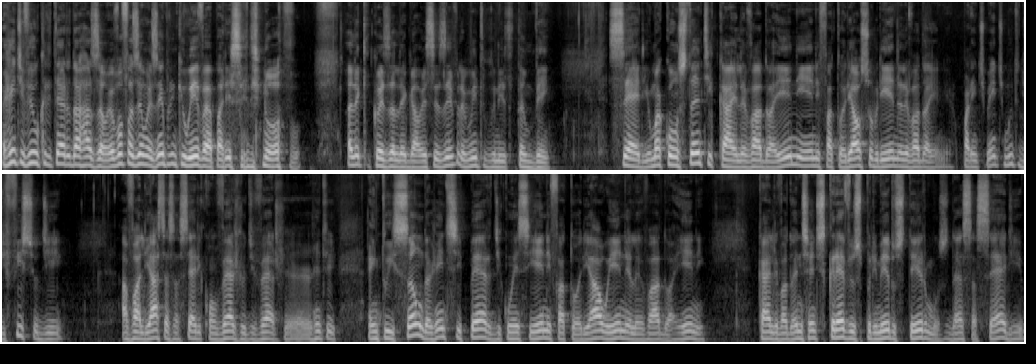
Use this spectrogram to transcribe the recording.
A gente viu o critério da razão. Eu vou fazer um exemplo em que o e vai aparecer de novo. Olha que coisa legal, esse exemplo é muito bonito também. Série, uma constante k elevado a n, n fatorial sobre n elevado a n. Aparentemente muito difícil de avaliar se essa série converge ou diverge. A, gente, a intuição da gente se perde com esse n fatorial, n elevado a n, k elevado a n. Se a gente escreve os primeiros termos dessa série,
